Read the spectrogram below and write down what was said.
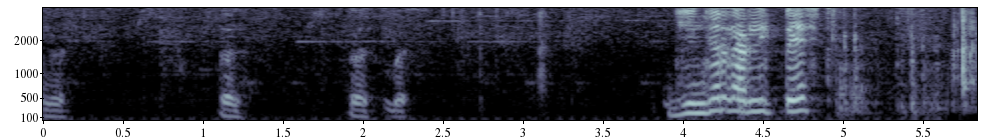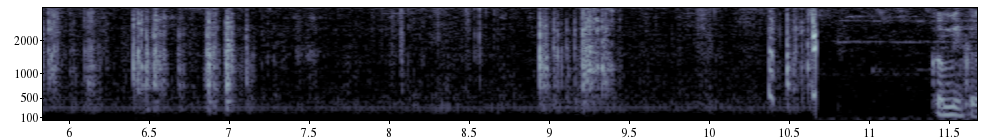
बर बर बस. जिंजर गार्लिक पेस्ट कमी कर.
